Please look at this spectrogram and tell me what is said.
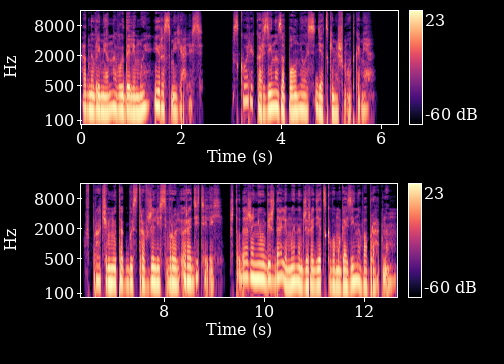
Одновременно выдали мы и рассмеялись. Вскоре корзина заполнилась детскими шмотками. Впрочем, мы так быстро вжились в роль родителей, что даже не убеждали менеджера детского магазина в обратном.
